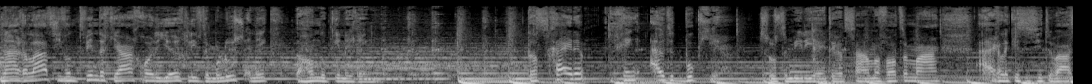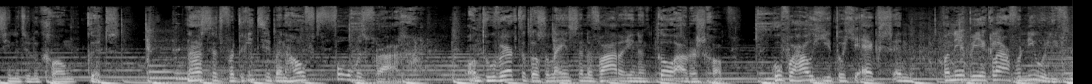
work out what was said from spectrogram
Na een relatie van 20 jaar gooide jeugdliefde Marloes en ik de handdoek in de ring. Dat scheiden ging uit het boekje, zoals de mediator het samenvatte... maar eigenlijk is de situatie natuurlijk gewoon kut. Naast het verdriet zit mijn hoofd vol met vragen. Want hoe werkt het als alleenstaande vader in een co-ouderschap? Hoe verhoud je je tot je ex en wanneer ben je klaar voor nieuwe liefde?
